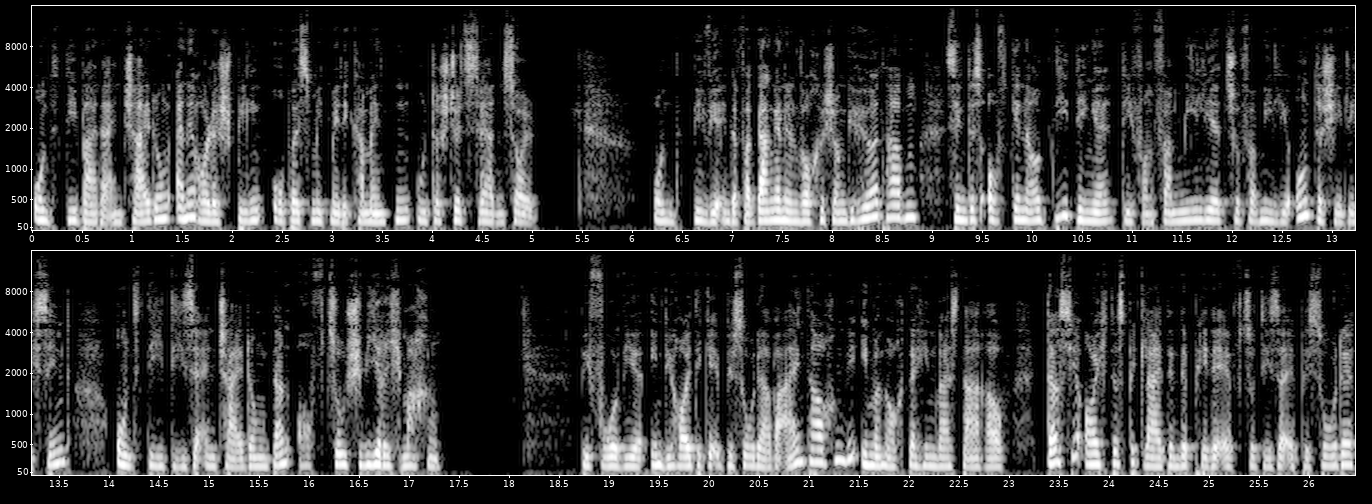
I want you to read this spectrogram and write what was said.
und die bei der Entscheidung eine Rolle spielen, ob es mit Medikamenten unterstützt werden soll. Und wie wir in der vergangenen Woche schon gehört haben, sind es oft genau die Dinge, die von Familie zu Familie unterschiedlich sind und die diese Entscheidung dann oft so schwierig machen. Bevor wir in die heutige Episode aber eintauchen, wie immer noch der Hinweis darauf, dass ihr euch das begleitende PDF zu dieser Episode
